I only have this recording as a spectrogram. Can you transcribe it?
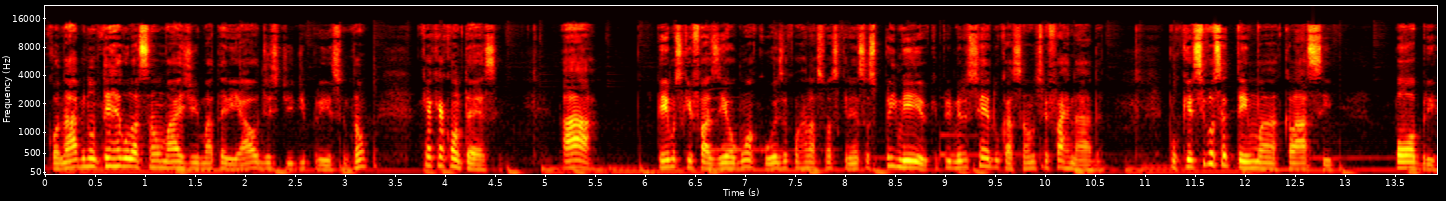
Conab não tem regulação mais de material de, de, de preço. Então, o que é que acontece? Ah, temos que fazer alguma coisa com relação às crianças primeiro, que primeiro sem educação não se faz nada. Porque se você tem uma classe pobre,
